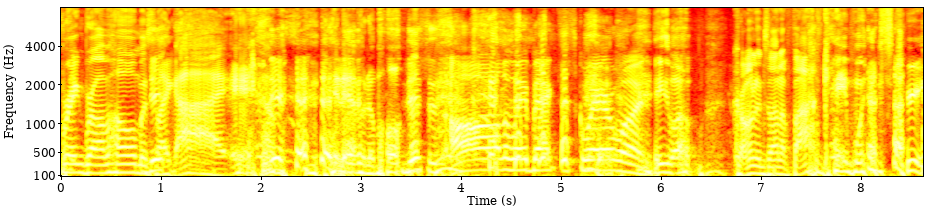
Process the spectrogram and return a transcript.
Bring Brom home. It's like I am inevitable. This is all the way back to square one. He's well, Cronin's on a five game win streak.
